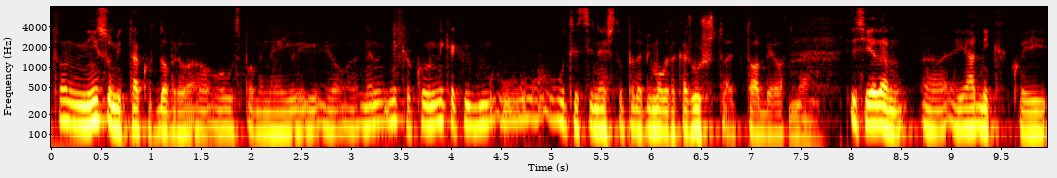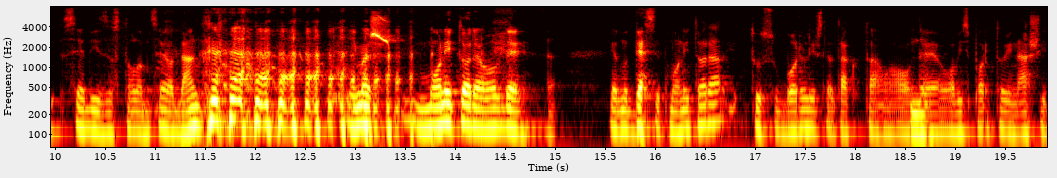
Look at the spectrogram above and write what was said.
to nisu mi tako dobre o- o- uspomene i, i, i ovo. ne, nikako, nikakvi utisci nešto pa da bi mogu da kažu "U, što je to bilo. Da. Ti si jedan uh, jadnik koji sedi za stolom ceo dan. Imaš monitore ovde, jedno deset monitora, tu su borilišta, ili tako tamo, ovde Da. ovi sportovi naši,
